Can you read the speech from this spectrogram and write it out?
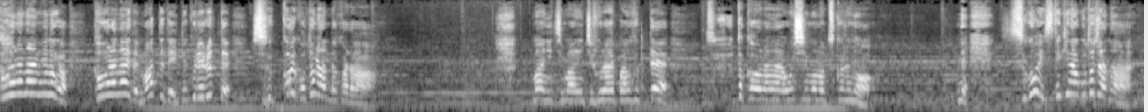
変わらないものが変わらないで待ってていてくれるってすっごいことなんだから。毎日毎日フライパン振ってずっと変わらない美味しいもの作るの。ねすごい素敵なことじゃない。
